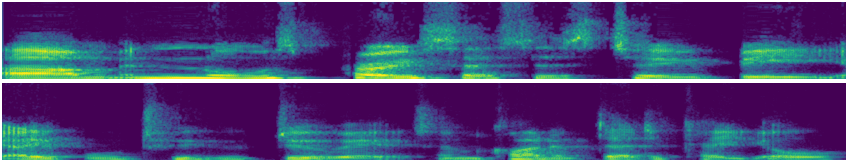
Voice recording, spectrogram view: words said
um, enormous processes to be able to do it and kind of dedicate your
